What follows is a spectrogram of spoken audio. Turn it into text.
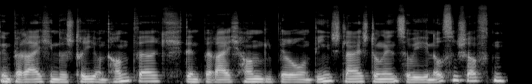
Den Bereich Industrie und Handwerk, den Bereich Handel, Büro und Dienstleistungen sowie Genossenschaften,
